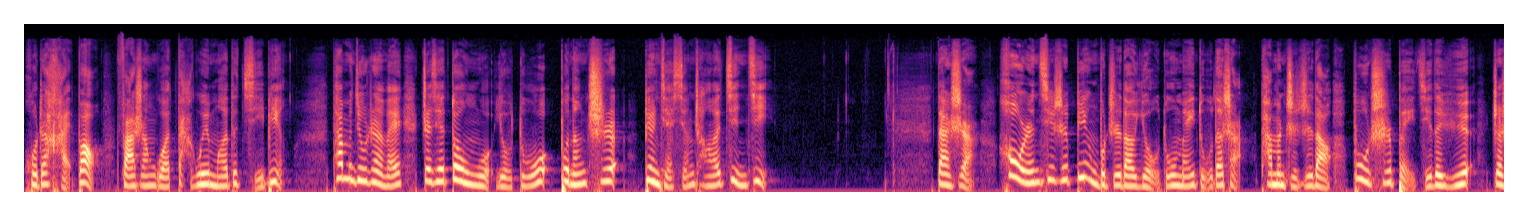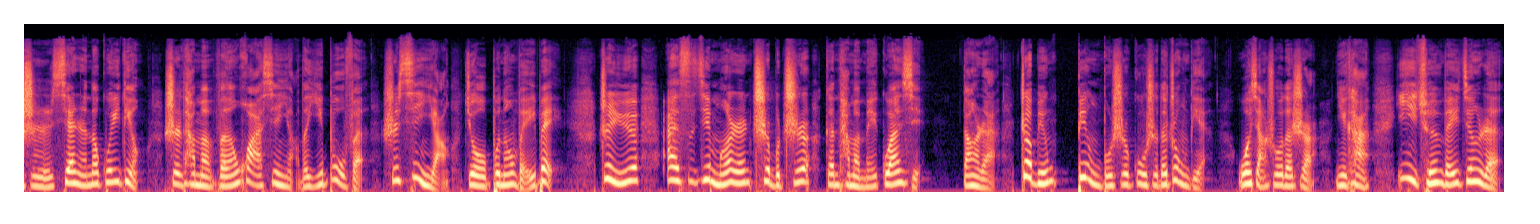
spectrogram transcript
或者海豹发生过大规模的疾病，他们就认为这些动物有毒，不能吃，并且形成了禁忌。但是后人其实并不知道有毒没毒的事儿，他们只知道不吃北极的鱼，这是先人的规定，是他们文化信仰的一部分，是信仰就不能违背。至于爱斯基摩人吃不吃，跟他们没关系。当然，这并并不是故事的重点。我想说的是，你看，一群维京人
